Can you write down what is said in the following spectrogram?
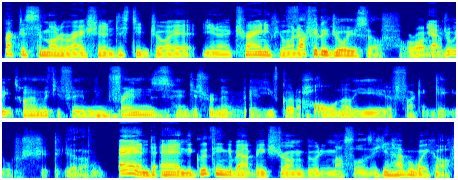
Practice some moderation. Just enjoy it. You know, train if you want fucking to. Fucking enjoy yourself. All right, Yeah. enjoy your time with your family and friends, and just remember you've got a whole nother year to fucking get your shit together. And and the good thing about being strong and building muscle is you can have a week off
